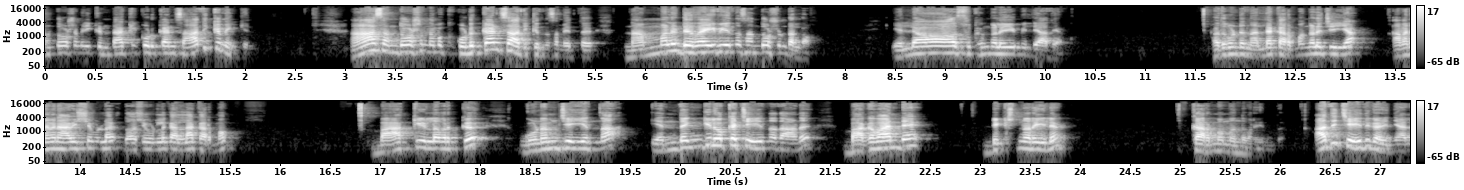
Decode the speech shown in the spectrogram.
സന്തോഷം എനിക്ക് ഉണ്ടാക്കി കൊടുക്കാൻ സാധിക്കുമെങ്കിൽ ആ സന്തോഷം നമുക്ക് കൊടുക്കാൻ സാധിക്കുന്ന സമയത്ത് നമ്മൾ ഡിറൈവ് ചെയ്യുന്ന സന്തോഷം ഉണ്ടല്ലോ. എല്ലാ സുഖങ്ങളെയും ഇല്ലാതെയാക്കും. അതുകൊണ്ട് നല്ല കർമ്മങ്ങൾ ചെയ്യാം അവനവൻ ആവശ്യമുള്ള ദോഷമുള്ള കർമ്മം. ബാക്കിയുള്ളവർക്ക് ഗുണം ചെയ്യുന്ന എന്തെങ്കിലുമൊക്കെ ചെയ്യുന്നതാണ് ഭഗവാന്റെ ഡിക്ഷണറിയിൽ കർമ്മം എന്ന് പറയുന്നത്. അത് ചെയ്തു കഴിഞ്ഞാൽ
